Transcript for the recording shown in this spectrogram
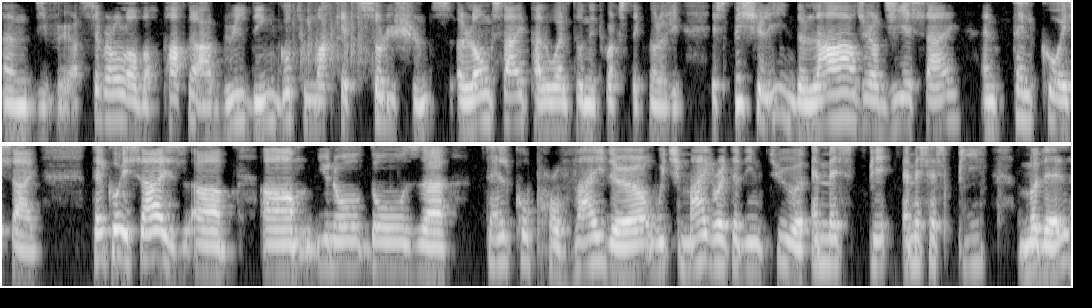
and diverse. Several of our partners are building go-to-market solutions alongside Palo Alto Networks technology, especially in the larger GSI and telco SI. Telco SI is, uh, um, you know, those uh, telco provider which migrated into uh, a MSSP model.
